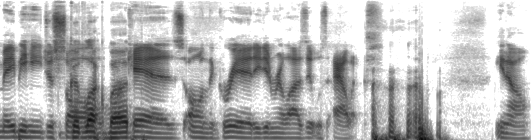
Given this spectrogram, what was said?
Maybe he just saw Good luck, bud. Marquez on the grid. He didn't realize it was Alex. you know,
